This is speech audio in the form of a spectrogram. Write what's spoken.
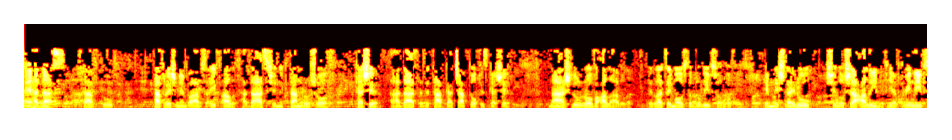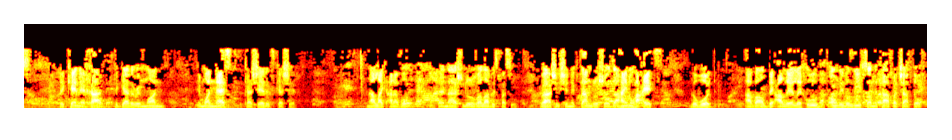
Dine Hadas, Taf Kuf, Tafresh Mem Vav, Saif Aleph. Hadas sheniktam rosho, kasher. A hadas that the top got chopped off is kasher. Nashlu rov alav. Let's say most of the leaves fell off. Im nishtairu shelosha alin. If you have three leaves, beken echad together in one in one nest, kasher it's kasher. Not like aravot. Nashlu rov alav is pasul. Rashi sheniktam rosho dahainu ha'etz, the wood. Aval be'aleh lechud, if only the leaves on the top are chopped off.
